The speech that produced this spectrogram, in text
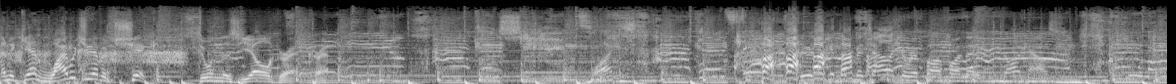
And again, why would you have a chick doing this yell gra- crap? What? Dude, look at the Metallica ripoff on the doghouse.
